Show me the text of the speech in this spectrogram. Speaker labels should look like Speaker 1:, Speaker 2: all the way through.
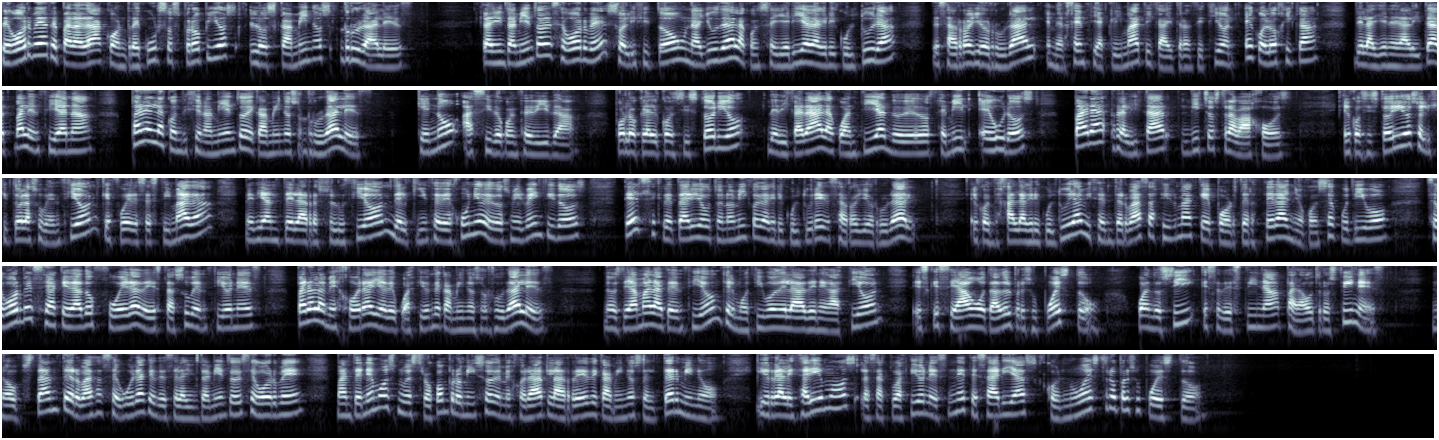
Speaker 1: Segorbe reparará con recursos propios los caminos rurales. El Ayuntamiento de Segorbe solicitó una ayuda a la Consellería de Agricultura, Desarrollo Rural, Emergencia Climática y Transición Ecológica de la Generalitat Valenciana para el acondicionamiento de caminos rurales, que no ha sido concedida, por lo que el consistorio dedicará la cuantía de 12.000 euros para realizar dichos trabajos. El consistorio solicitó la subvención, que fue desestimada mediante la resolución del 15 de junio de 2022 del secretario autonómico de Agricultura y Desarrollo Rural. El concejal de Agricultura, Vicente Herbaz, afirma que por tercer año consecutivo, Segorbe se ha quedado fuera de estas subvenciones para la mejora y adecuación de caminos rurales. Nos llama la atención que el motivo de la denegación es que se ha agotado el presupuesto, cuando sí que se destina para otros fines. No obstante, Herbaz asegura que desde el Ayuntamiento de Segorbe mantenemos nuestro compromiso de mejorar la red de caminos del término y realizaremos las actuaciones necesarias con nuestro presupuesto.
